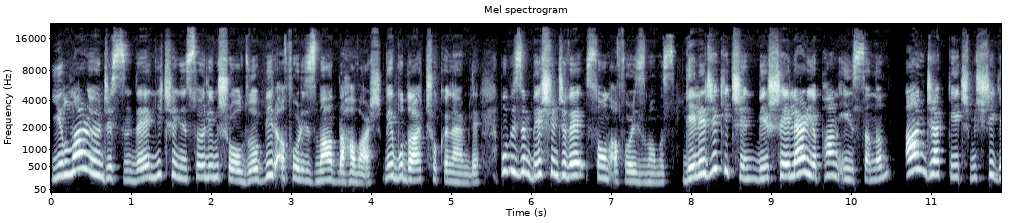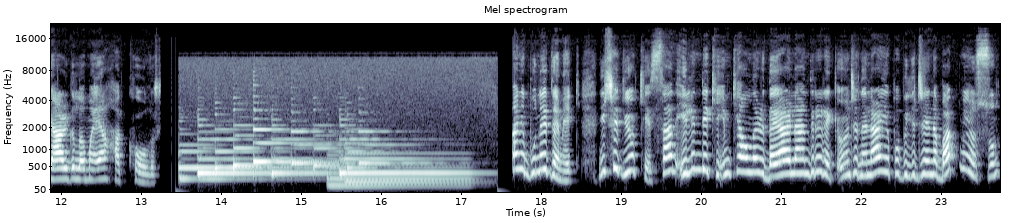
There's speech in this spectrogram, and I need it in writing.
yıllar öncesinde Nietzsche'nin söylemiş olduğu bir aforizma daha var ve bu da çok önemli. Bu bizim beşinci ve son aforizmamız. Gelecek için bir şeyler yapan insanın ancak geçmişi yargılamaya hakkı olur. Hani Bu ne demek? Nietzsche diyor ki sen elindeki imkanları değerlendirerek önce neler yapabileceğine bakmıyorsun.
